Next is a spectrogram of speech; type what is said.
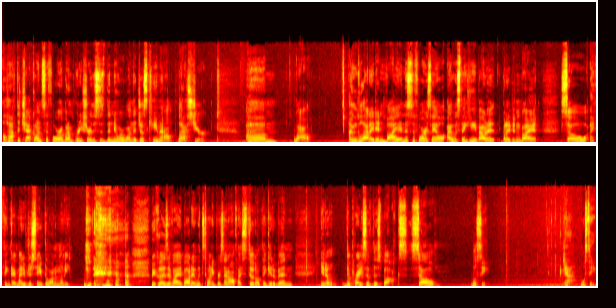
I'll have to check on Sephora, but I'm pretty sure this is the newer one that just came out last year. Um, wow. I'm glad I didn't buy it in the Sephora sale. I was thinking about it, but I didn't buy it. So I think I might have just saved a lot of money. because if I had bought it with 20% off, I still don't think it'd have been, you know, the price of this box. So we'll see. Yeah, we'll see.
